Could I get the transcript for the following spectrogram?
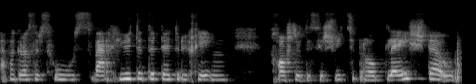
eben grösseres Haus, wer hütet dir drei Kinder, kannst du das in der Schweiz überhaupt leisten? Und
